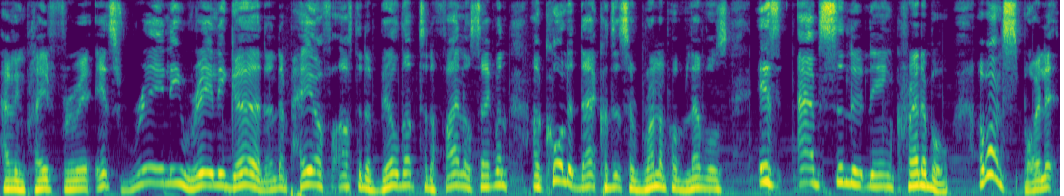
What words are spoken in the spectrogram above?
Having played through it, it's really really good and the payoff after the build up to the final segment, I'll call it that because it's a run up of levels, is absolutely incredible. I won't spoil it,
